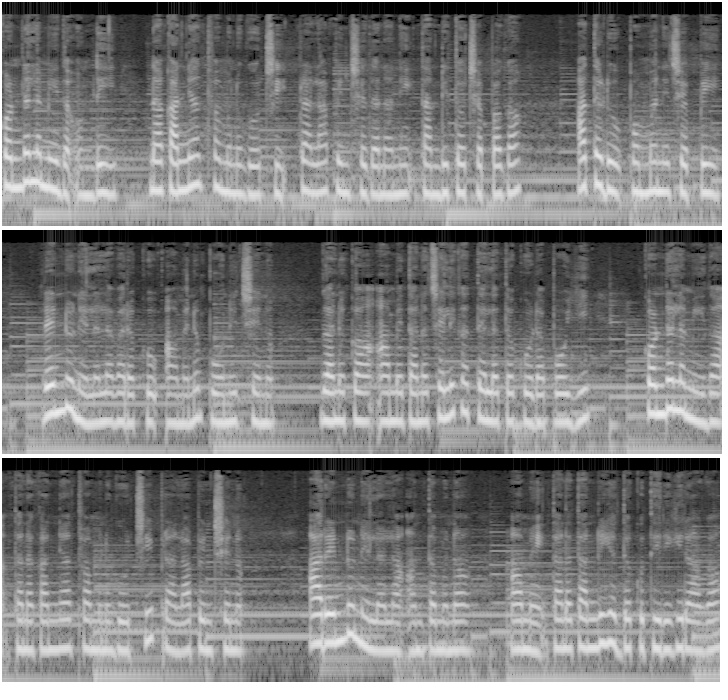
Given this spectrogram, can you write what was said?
కొండల మీద ఉండి నా కన్యాత్వమును గూర్చి ప్రలాపించదనని తండ్రితో చెప్పగా అతడు పొమ్మని చెప్పి రెండు నెలల వరకు ఆమెను పోనిచ్చెను. గనుక ఆమె తన చెలికత్తెలతో కూడా పోయి కొండల మీద తన కన్యాత్వమును గూర్చి ప్రలాపించెను. ఆ రెండు నెలల అంతమున ఆమె తన తండ్రి యొద్దకు తిరిగి రాగా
